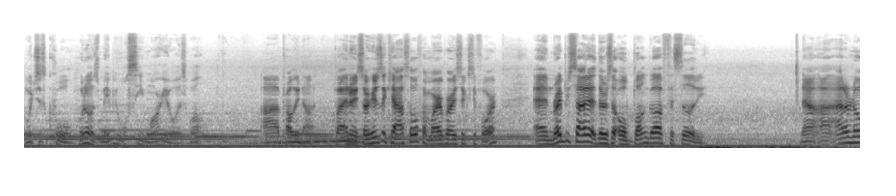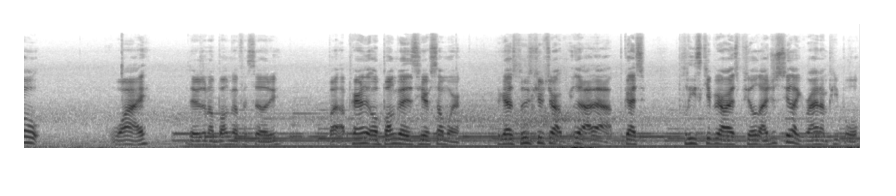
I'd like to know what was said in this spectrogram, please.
which is cool. Who knows? Maybe we'll see Mario as well. Uh, probably not. But anyway, so here's the castle from Mario Party 64. And right beside it, there's an Obunga facility. Now, I, I don't know why there's an Obunga facility. But apparently Obunga is here somewhere. So guys, please keep your guys, please keep your eyes peeled. I just see like random people.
